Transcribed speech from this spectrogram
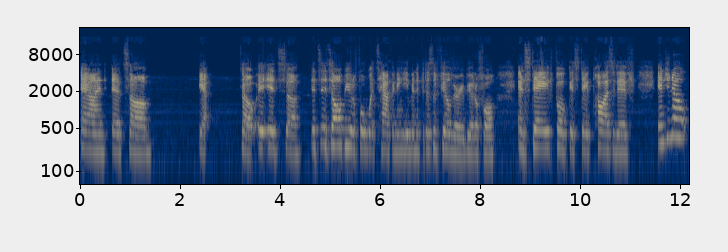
and it's um, yeah. So it, it's uh, it's it's all beautiful what's happening, even if it doesn't feel very beautiful. And stay focused, stay positive, and you know,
